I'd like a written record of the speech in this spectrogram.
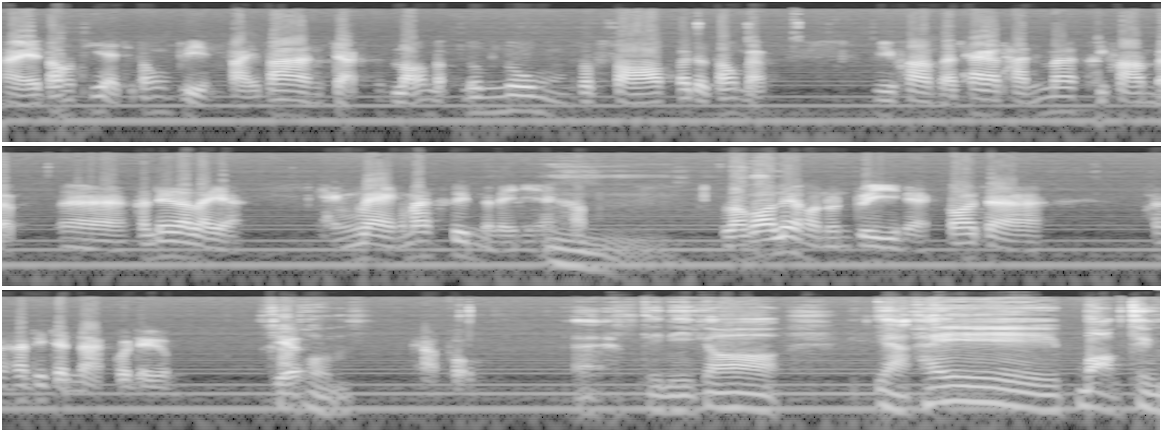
อาจจะต้องที่อาจจะต้องเปลี่ยนไปบ้างจากร้องแบบนุ่มๆซอฟๆก็จะต้องแบบมีความกระแทกกระทันมากมีความแบบอ่าเขาเรียกอะไรอะ แข็งแรงมากขึ้นอะไรอย่างเงี้ยครับอืมแล้วก็เรื่องของดนตรีเนี่ยก็จะค่อนข้างที่จะหนักกว่าเดิมคเยรับอะผมครับผมอ่าทีนี้ก็อยากให้บอกถึง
